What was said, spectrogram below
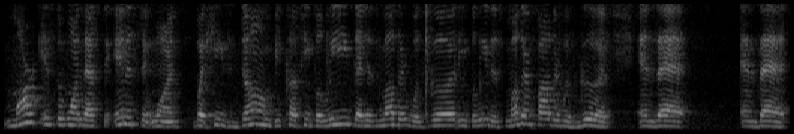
Mark is the one that's the innocent one, but he's dumb because he believed that his mother was good. He believed his mother and father was good and that and that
